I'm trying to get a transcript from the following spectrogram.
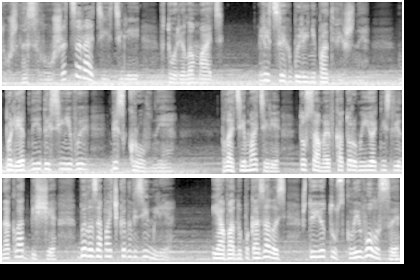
«Нужно слушаться родителей», — вторила мать. Лица их были неподвижные, бледные до синевы, бескровные. Платье матери, то самое, в котором ее отнесли на кладбище, было запачкано в земле. И Авану показалось, что ее тусклые волосы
